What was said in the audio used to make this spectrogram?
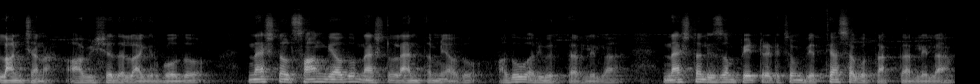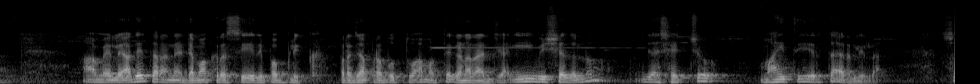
ಲಾಂಛನ ಆ ವಿಷಯದಲ್ಲಾಗಿರ್ಬೋದು. ನ್ಯಾಷನಲ್ ಸಾಂಗ್ ಯಾವುದು, ನ್ಯಾಷನಲ್ ಆ್ಯಂಥಮ್ ಯಾವುದು, ಅದು ಅರಿವಿರ್ತಾ ಇರಲಿಲ್ಲ. ನ್ಯಾಷನಲಿಸಮ್ ಪೇಟ್ರಿಯಟಿಸಮ್ ವ್ಯತ್ಯಾಸ ಗೊತ್ತಾಗ್ತಾ ಇರಲಿಲ್ಲ. ಆಮೇಲೆ ಅದೇ ಥರನೇ ಡೆಮೋಕ್ರಸಿ, ರಿಪಬ್ಲಿಕ್, ಪ್ರಜಾಪ್ರಭುತ್ವ ಮತ್ತು ಗಣರಾಜ್ಯ ಈ ವಿಷಯದಲ್ಲೂ ಜಾಸ್ತಿ ಹೆಚ್ಚು ಮಾಹಿತಿ ಇರ್ತಾ ಇರಲಿಲ್ಲ. ಸೊ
